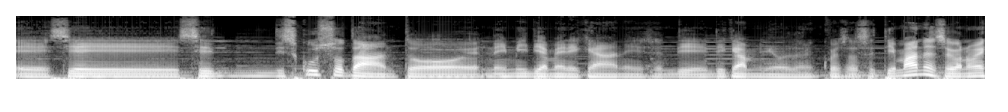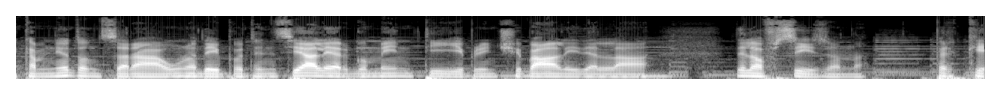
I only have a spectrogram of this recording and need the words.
E si è, si è discusso tanto nei media americani di, di, Cam Newton in questa settimana. Secondo me, Cam Newton sarà uno dei potenziali argomenti principali della, dell'off season. Perché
